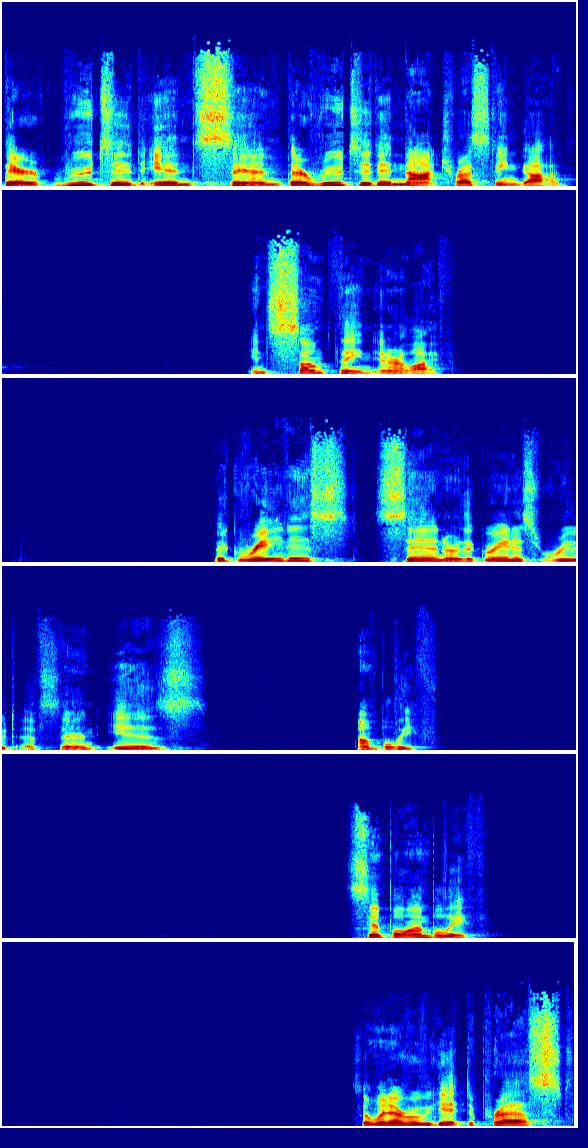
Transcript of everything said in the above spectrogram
They're rooted in sin, they're rooted in not trusting God in something in our life. The greatest sin or the greatest root of sin is unbelief. Simple unbelief. So, whenever we get depressed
